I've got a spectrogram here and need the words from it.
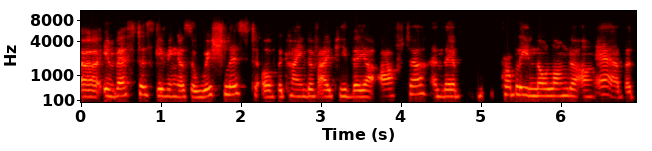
uh, investors giving us a wish list of the kind of IP they are after, and they're probably no longer on air, but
